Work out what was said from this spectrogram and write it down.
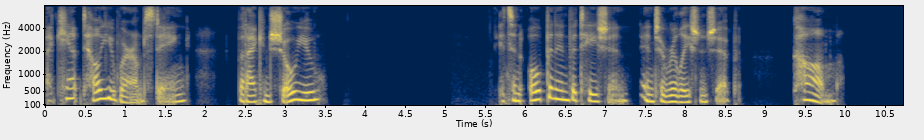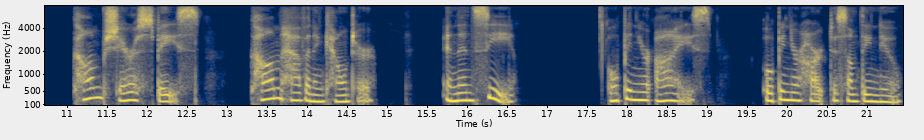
I can't tell you where I'm staying, but I can show you. It's an open invitation into relationship. Come. Come share a space. Come have an encounter. And then see. Open your eyes. Open your heart to something new.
